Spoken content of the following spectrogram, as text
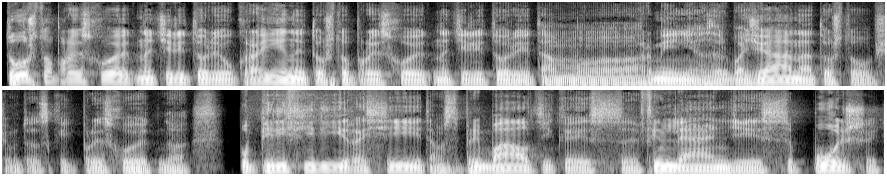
То, что происходит на территории Украины, то, что происходит на территории там, э, Армении, Азербайджана, то, что, в общем-то, сказать, происходит да, по периферии России, там, с Прибалтикой, с Финляндией, с Польшей,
